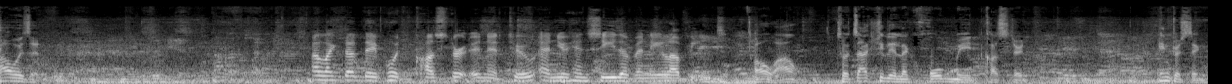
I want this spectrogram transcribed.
How is it? I like that they put custard in it too, and you can see the vanilla beans. Oh wow. So it's actually like homemade custard. Interesting.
